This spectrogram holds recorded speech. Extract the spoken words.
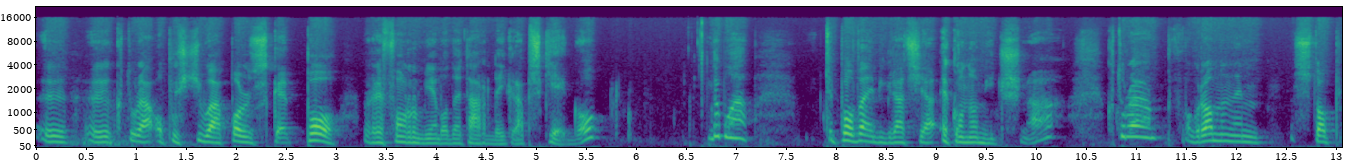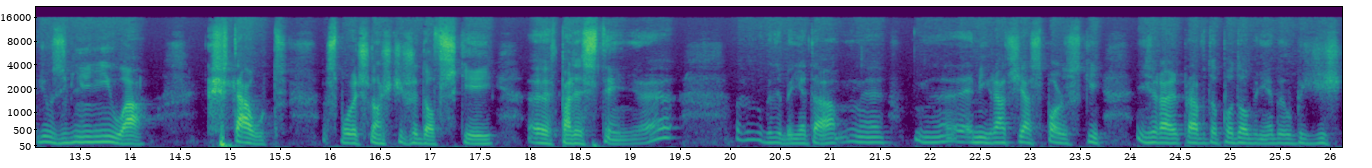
y, która opuściła Polskę po reformie monetarnej Grabskiego, to była typowa emigracja ekonomiczna, która w ogromnym stopniu zmieniła kształt społeczności żydowskiej w Palestynie. Gdyby nie ta emigracja z Polski, Izrael prawdopodobnie byłby dziś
